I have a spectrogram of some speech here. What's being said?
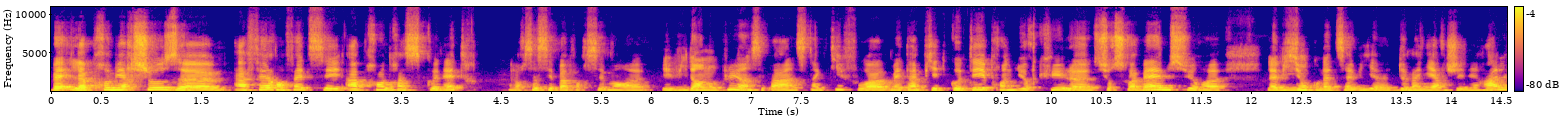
Ben, la première chose à faire, en fait, c'est apprendre à se connaître. Alors ça, c'est pas forcément évident non plus, hein, c'est pas instinctif. Il faut mettre un pied de côté, prendre du recul sur soi-même, sur la vision qu'on a de sa vie de manière générale,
